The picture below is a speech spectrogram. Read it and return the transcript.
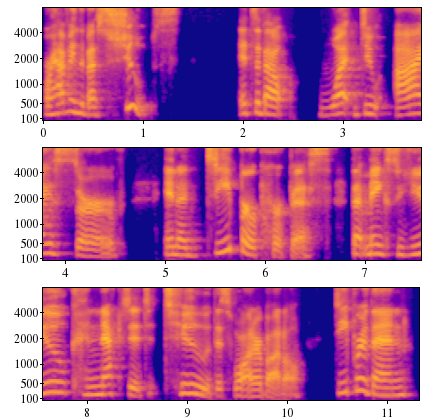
or having the best shoes. It's about what do I serve in a deeper purpose that makes you connected to this water bottle, deeper than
